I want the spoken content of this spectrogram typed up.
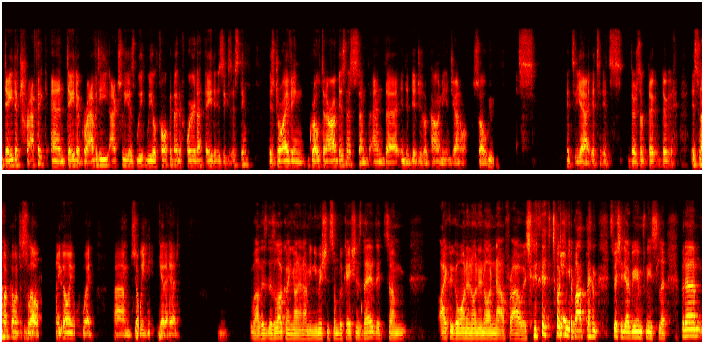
data traffic and data gravity, actually, as we, we'll talk about it, where that data is existing, is driving growth in our business and, and uh, in the digital economy in general. So hmm. it's, it's, yeah, it's, it's, there's a, there, there, it's not going to slow, only going one way. Um, so we need to get ahead. Well, there's, there's a lot going on. And I mean, you mentioned some locations there that, um, I could go on and on and on now for hours talking about them, especially the Iberian Peninsula. But um,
